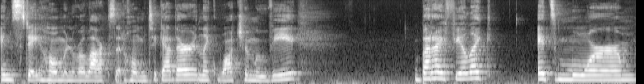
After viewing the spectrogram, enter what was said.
and stay home and relax at home together and like watch a movie. But I feel like it's more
